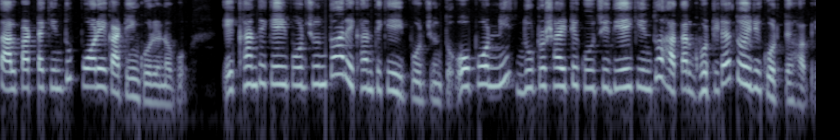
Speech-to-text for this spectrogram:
তালপাটটা কিন্তু পরে কাটিং করে নেব। এখান থেকে এই পর্যন্ত আর এখান থেকে এই পর্যন্ত। ওপর নিচ দুটো সাইডে কুচি দিয়েই কিন্তু হাতার ঘটিটা তৈরি করতে হবে।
